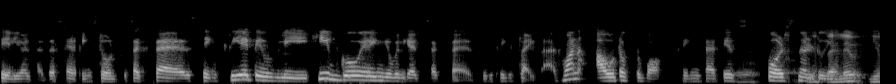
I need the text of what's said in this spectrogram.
failures are the stepping stone to success. Think creatively, keep going, you will get success, and things like that. One out of the box thing that is oh, personal to पहले, you. ये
